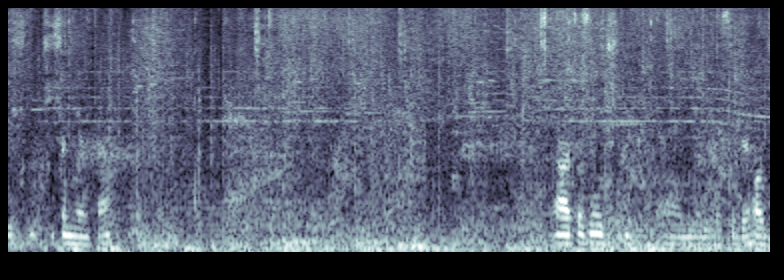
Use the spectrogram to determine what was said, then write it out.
Już przyciągnięta. A, to jest łucznik. On sobie chodzi.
